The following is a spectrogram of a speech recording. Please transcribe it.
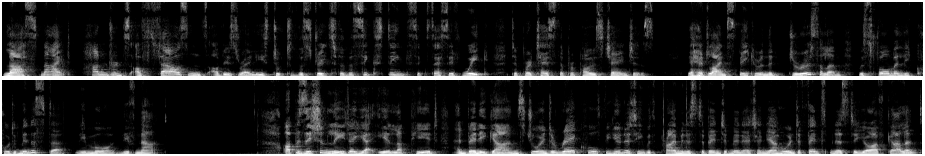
Last night, hundreds of thousands of Israelis took to the streets for the 16th successive week to protest the proposed changes. The headline speaker in the Jerusalem was former Likud minister Limor Livnat. Opposition leader Yair Lapid and Benny Gantz joined a rare call for unity with Prime Minister Benjamin Netanyahu and Defense Minister Yoav Gallant,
